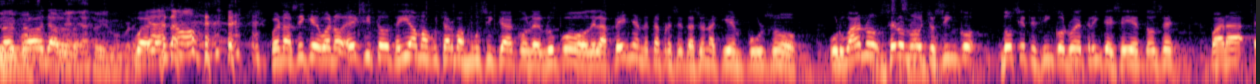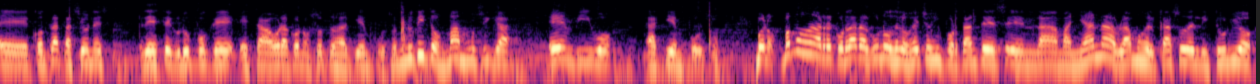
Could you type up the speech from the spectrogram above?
no estuvimos, actuaron ya algunos. ya estuvimos. Bueno, Ya no. bueno, así que bueno, éxito. Seguida vamos a escuchar más música con el grupo de La Peña en esta presentación aquí en Pulso Urbano. 0985-275-936 entonces para eh, contrataciones de este grupo que está ahora con nosotros aquí en Pulso. Minutitos más música en vivo aquí en Pulso. Bueno, vamos a recordar algunos de los hechos importantes en la mañana. Hablamos del caso del disturbio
